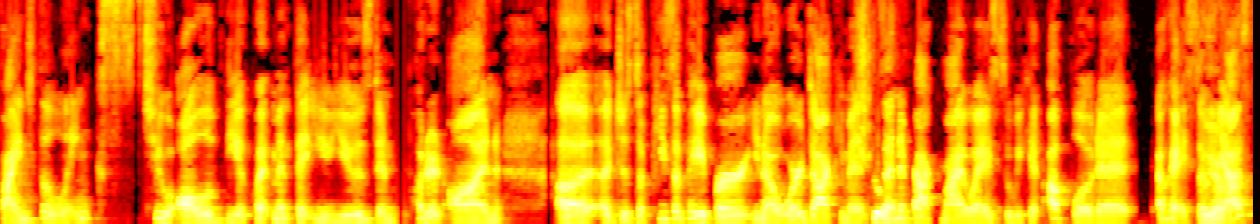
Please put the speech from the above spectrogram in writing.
find the links to all of the equipment that you used and put it on a, a just a piece of paper, you know, Word document, sure. send it back my way so we could upload it? Okay, so yeah. yes.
